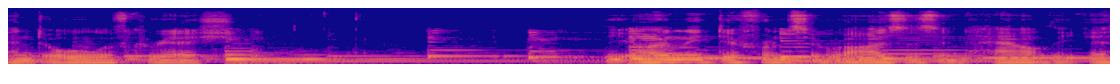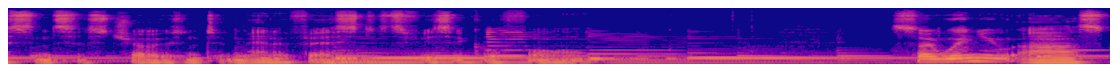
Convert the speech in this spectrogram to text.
and all of creation. The only difference arises in how the essence has chosen to manifest its physical form. So when you ask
